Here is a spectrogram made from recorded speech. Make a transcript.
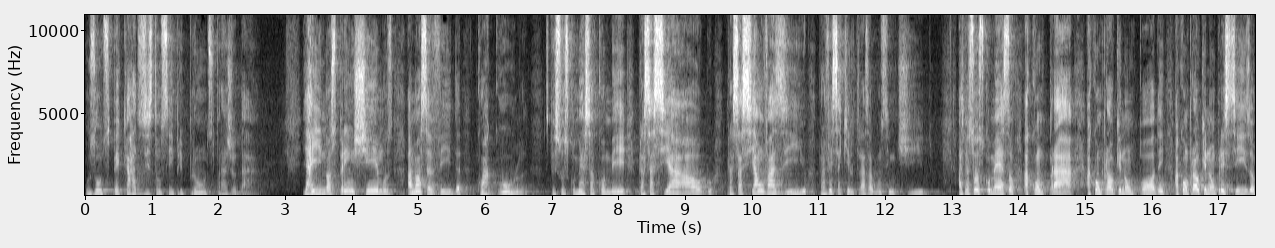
os outros pecados estão sempre prontos para ajudar. E aí nós preenchemos a nossa vida com a gula. As pessoas começam a comer para saciar algo, para saciar um vazio, para ver se aquilo traz algum sentido. As pessoas começam a comprar, a comprar o que não podem, a comprar o que não precisam,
